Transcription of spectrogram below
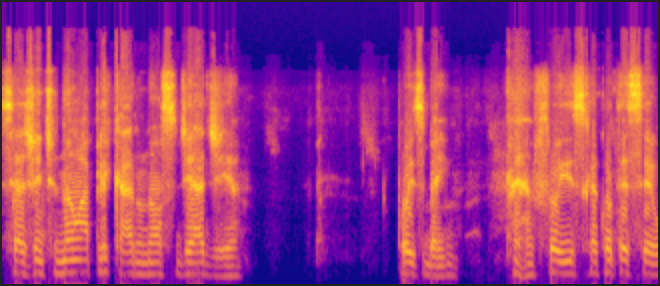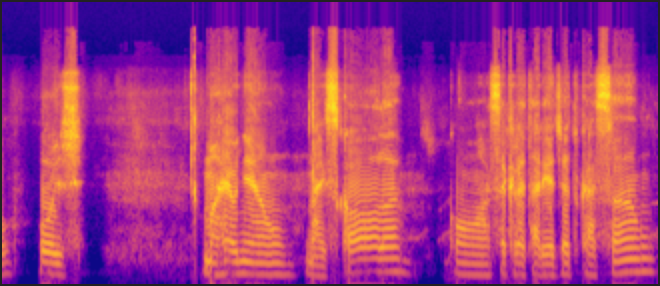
se a gente não aplicar no nosso dia a dia. Pois bem, foi isso que aconteceu hoje. Uma reunião na escola com a Secretaria de Educação,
